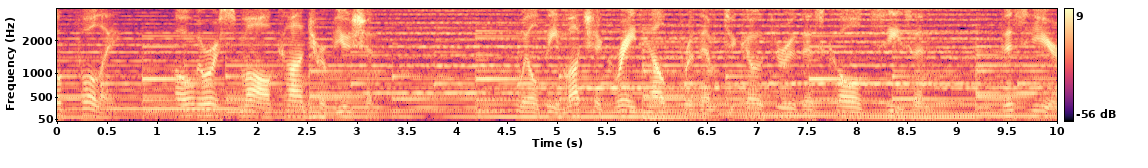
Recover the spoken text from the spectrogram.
Hopefully, our oh, small contribution will be much a great help for them to go through this cold season, this year.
